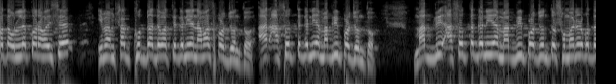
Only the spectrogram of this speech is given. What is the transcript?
কথা উল্লেখ করা হয়েছে, ইমাম সাহেব খুদ্া দেওয়ার থেকে নিয়ে নামাজ পর্যন্ত আর আসর থেকে নিয়ে মাগরিব পর্যন্ত। মাগরি আসর থেকে নিয়ে মাগরিব পর্যন্ত সময়ের কথা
